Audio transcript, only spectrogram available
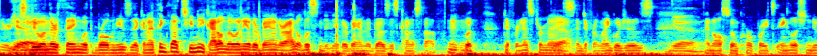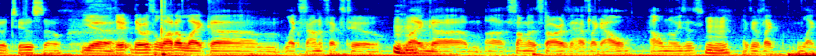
They're just Yeah. doing their thing with world music, and I think that's unique. I don't know any other band, or I don't listen to any other band that does this kind of stuff Mm-mm. with different instruments Yeah. and different languages, yeah and also incorporates English into it too. So yeah There, there was a lot of like um, like sound effects too, Mhm. like um, uh, "Song of the Stars" that has like owl owl noises. mm-hmm. Like there's like like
